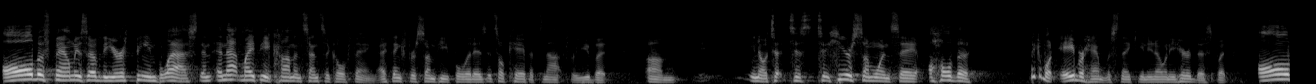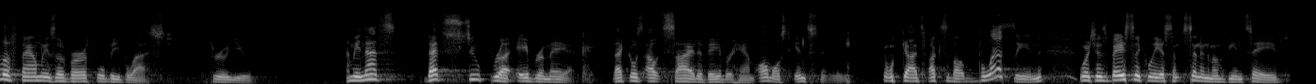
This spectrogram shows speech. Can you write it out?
All the families of the earth being blessed, and, and that might be a commonsensical thing. I think for some people it is. It's okay if it's not for you, but um, you know, to, to, to hear someone say all the Think of what Abraham was thinking, you know, when he heard this, but all the families of earth will be blessed through you. I mean, that's, that's supra Abrahamic. That goes outside of Abraham almost instantly. when God talks about blessing, which is basically a synonym of being saved,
